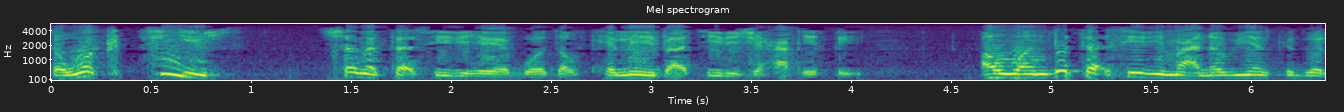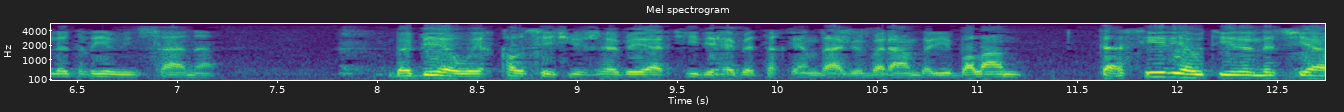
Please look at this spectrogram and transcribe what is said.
كوكتير شنت تأثيري هي بودل كلي باتيري حقيقي. أو عند تأثيري معنويا كدو الأدرية إنسانا. ببيع وي قوسي شي جبياتيري هي بتقين راجل برامبري. بلام تأثيري أو تيري لتشي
